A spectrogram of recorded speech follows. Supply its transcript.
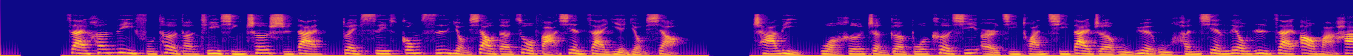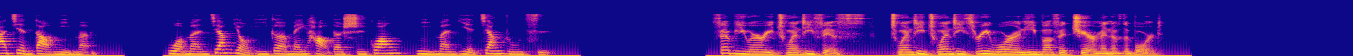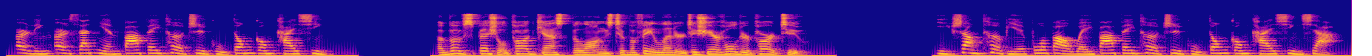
在亨利·福特的 T 型车时代，对 C 公司有效的做法现在也有效。查理，我和整个伯克希尔集团期待着五月五横线六日在奥马哈见到你们。我们将有一个美好的时光，你们也将如此。February 25th, 2023 Warren E. Buffett Chairman of the Board 二零二三年巴菲特致股东公开信 Above special podcast belongs to Buffett Letter to Shareholder Part 2以上特别播报为巴菲特致股东公开信下。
